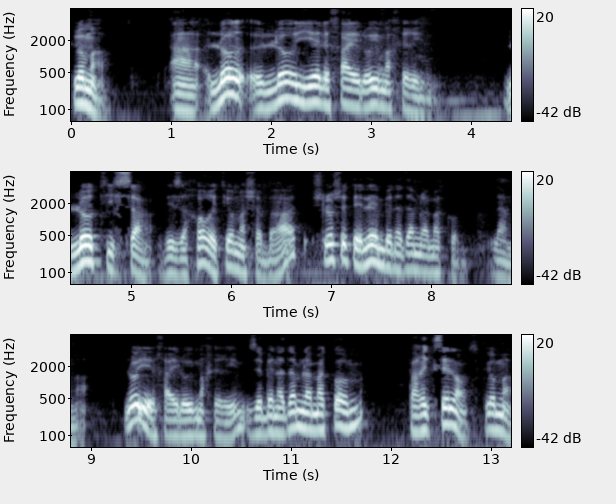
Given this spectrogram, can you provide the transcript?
כלומר, לא, לא יהיה לך אלוהים אחרים, לא תישא וזכור את יום השבת, שלושת אלה הם בן אדם למקום. למה? לא יהיה לך אלוהים אחרים, זה בן אדם למקום פר אקסלנס, כלומר,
